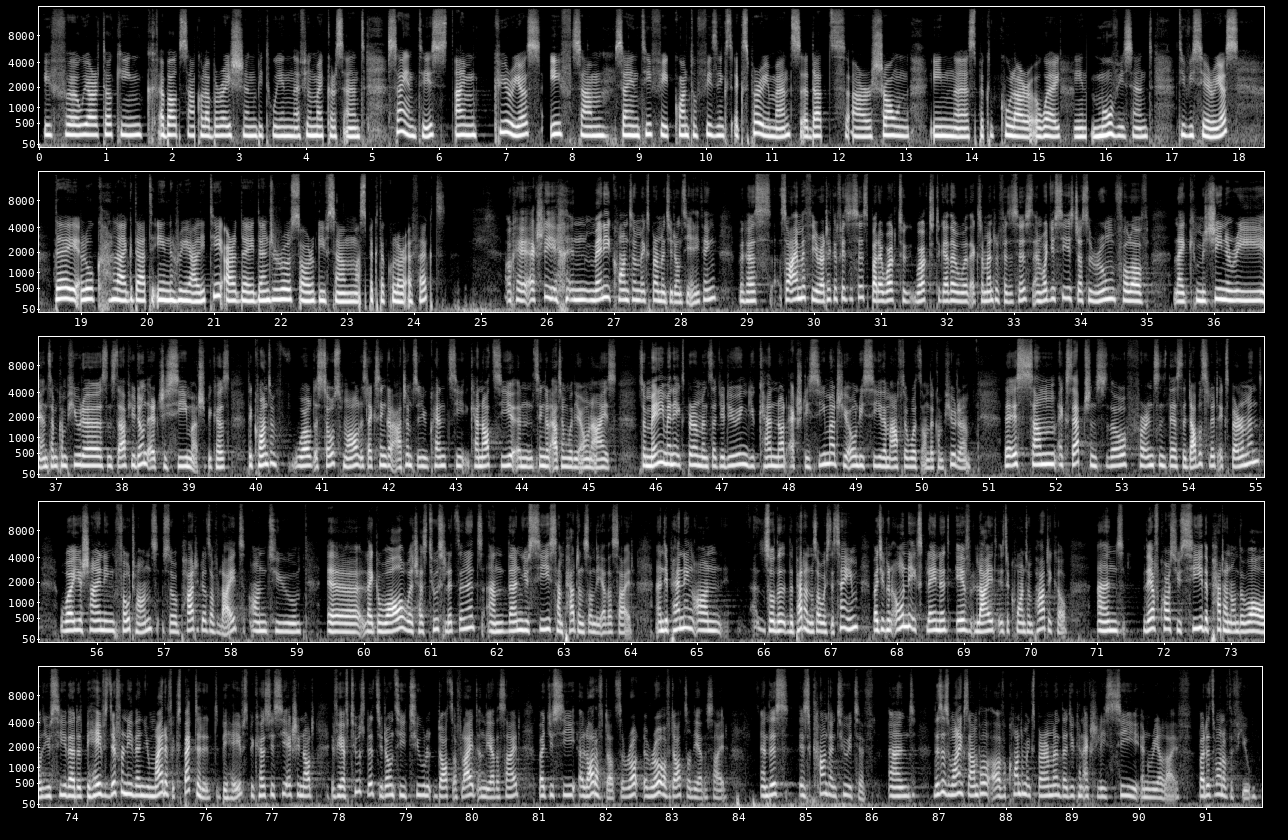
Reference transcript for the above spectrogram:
if uh, we are talking about some collaboration between uh, filmmakers and scientists, I'm curious if some scientific quantum physics experiments uh, that are shown in a spectacular way in movies and TV series they look like that in reality. Are they dangerous or give some spectacular effects Okay, actually, in many quantum experiments, you don't see anything because. So I'm a theoretical physicist, but I work to, worked together with experimental physicists, and what you see is just a room full of like machinery and some computers and stuff, you don't actually see much because the quantum world is so small. It's like single atoms, and you can't see, cannot see a single atom with your own eyes. So many, many experiments that you're doing, you cannot actually see much. You only see them afterwards on the computer. There is some exceptions though. For instance, there's the double slit experiment where you're shining photons, so particles of light, onto uh, like a wall which has two slits in it, and then you see some patterns on the other side. And depending on so the, the pattern is always the same, but you can only explain it if light is a quantum particle. And there, of course, you see the pattern on the wall. You see that it behaves differently than you might have expected it behaves because you see actually not, if you have two slits, you don't see two dots of light on the other side, but you see a lot of dots, a, ro a row of dots on the other side. And this is counterintuitive. And this is one example of a quantum experiment that you can actually see in real life, but it's one of the few.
